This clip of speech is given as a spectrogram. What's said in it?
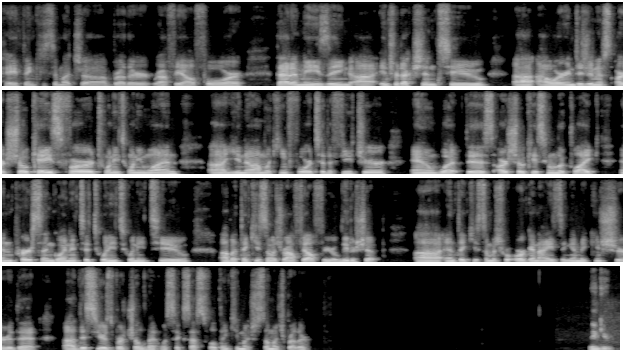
Hey, thank you so much, uh, Brother Raphael, for that amazing uh, introduction to uh, our Indigenous Art Showcase for 2021. Uh, you know, I'm looking forward to the future and what this art showcase can look like in person going into 2022. Uh, but thank you so much, Raphael, for your leadership. Uh, and thank you so much for organizing and making sure that uh, this year's virtual event was successful. Thank you much so much, brother. Thank you.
